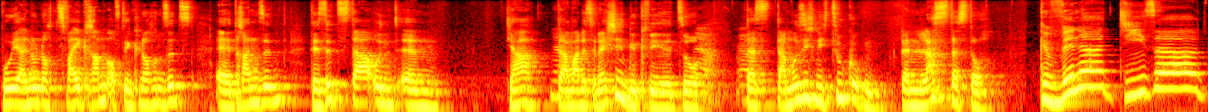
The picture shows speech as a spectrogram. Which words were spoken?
wo ja nur noch zwei Gramm auf den Knochen sitzt, äh, dran sind, der sitzt da und ähm, ja, da war das Lächeln gequält. So. Ja, ja. Das, da muss ich nicht zugucken. Dann lasst das doch. Gewinner dieser,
